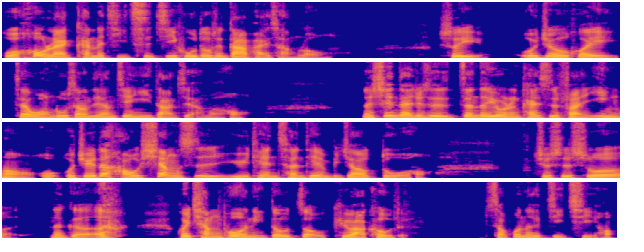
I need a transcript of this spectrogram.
我后来看了几次，几乎都是大排长龙，所以我就会在网络上这样建议大家嘛哈。那现在就是真的有人开始反映哈，我我觉得好像是羽田成田比较多哈，就是说那个 会强迫你都走 QR code，扫过那个机器哈。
